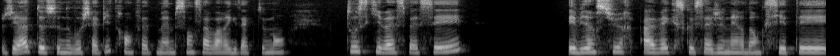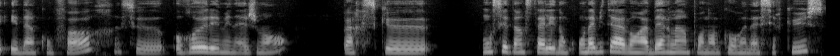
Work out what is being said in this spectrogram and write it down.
j'ai hâte de ce nouveau chapitre en fait, même sans savoir exactement tout ce qui va se passer. Et bien sûr, avec ce que ça génère d'anxiété et d'inconfort, ce redéménagement, parce que on s'est installé, donc on habitait avant à Berlin pendant le Corona Circus,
